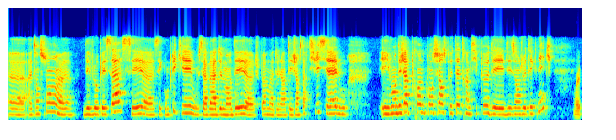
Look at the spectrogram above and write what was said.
Euh, attention, développer ça, c'est compliqué ou ça va demander, je sais pas moi, de l'intelligence artificielle ou et ils vont déjà prendre conscience peut-être un petit peu des, des enjeux techniques. Ouais.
